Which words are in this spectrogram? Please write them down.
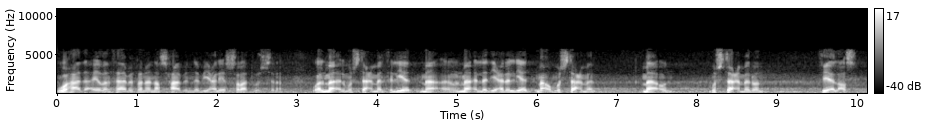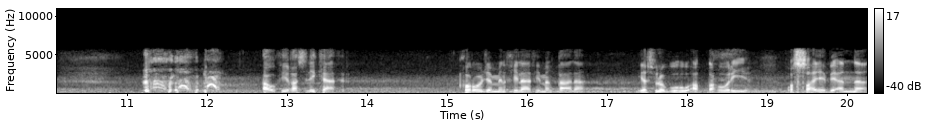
وهذا أيضا ثابت عن أصحاب النبي عليه الصلاة والسلام. والماء المستعمل في اليد ماء الماء الذي على اليد ماء مستعمل. ماء مستعمل في الأصل. أو في غسل كافر. خروجا من خلاف من قال يسلبه الطهورية. والصحيح بأن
